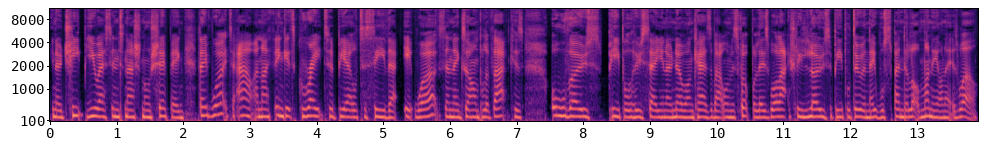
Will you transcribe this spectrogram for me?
you know, cheap US international shipping. They've worked it out, and I think it's great to be able to see that it works. An example of that, because all those people who say, you know, no one cares about women's football is well, actually, loads of people do, and they will spend a lot of money on it as well.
